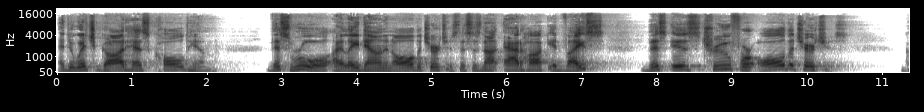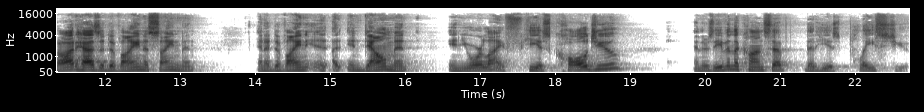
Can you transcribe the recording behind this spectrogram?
and to which God has called him. This rule I lay down in all the churches. This is not ad hoc advice. This is true for all the churches. God has a divine assignment and a divine uh, endowment in your life. He has called you, and there's even the concept that He has placed you.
